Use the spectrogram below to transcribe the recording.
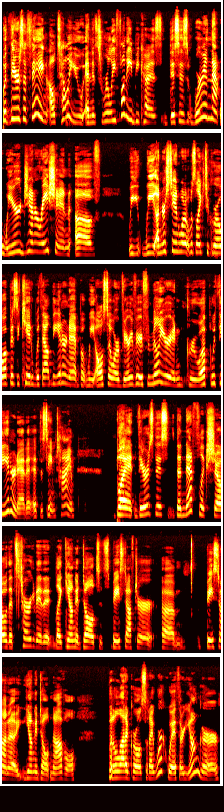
But there's a thing I'll tell you, and it's really funny because this is we're in that weird generation of we we understand what it was like to grow up as a kid without the internet, but we also are very very familiar and grew up with the internet at, at the same time. But there's this the Netflix show that's targeted at like young adults. It's based after um based on a young adult novel. But a lot of girls that I work with are younger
